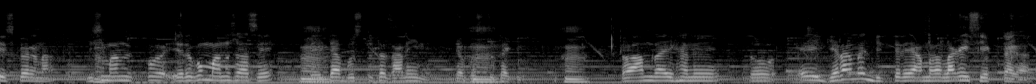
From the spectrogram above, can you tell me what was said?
ইউজ করে না। বেশি মানুষ এরকম মানুষ আছে এটা বস্তুটা জানেই না এটা বস্তুটা কি? তো আমরা এখানে তো এই গ্রামের ভিতরে আমরা লাগাইছি একটা গাছ।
